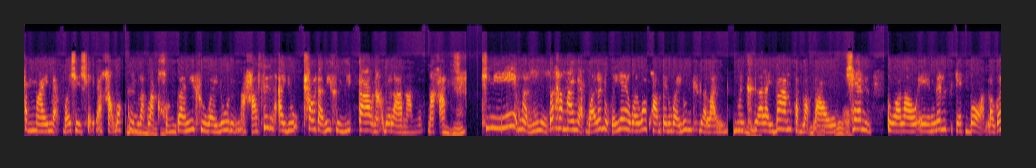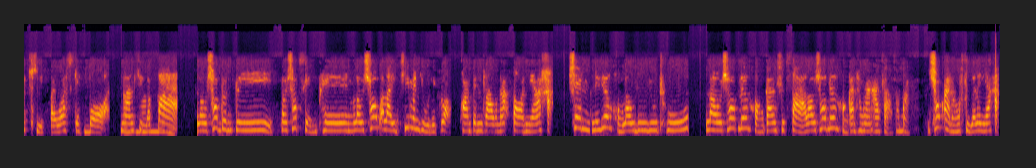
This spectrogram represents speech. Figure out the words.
ทำ mind map ไว้เฉยๆอะค่ะว่ากลุ่มอืมหลักๆของจามี่คือวัยรุ่นนะคะ ซึ่งอายุเท่าจามี่คือยี่สิบเก้าณเวลานั้นนะคะอือฮึทีนี้เหมือนหนูก็ทำ mind map ไว้แล้วหนูก็แยกไว้ว่าความเป็นวัยรุ่นคืออะไร มันคืออะไรบ้างสำหรับเราโอ้เช่น ตัวเราเองเล่นสเก็ตบอร์ด เราก็ขีดไปว่าสเก็ตบอร์ด งานศิลปะเราชอบดนตรี เราชอบเสียงเพลง เราชอบอะไรที่มันอยู่ในกรอบความเป็นเราณตอนเนี้ยค่ะ เช่น ในเรื่องของเราดู YouTube เราชอบเรื่องของการศึกษา เราชอบเรื่องของการทำงานอาสาสมัคร ชอบอ่านหนังสืออะไรเงี้ยค่ะ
